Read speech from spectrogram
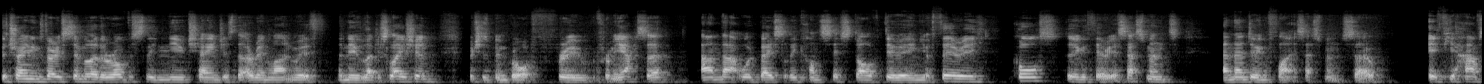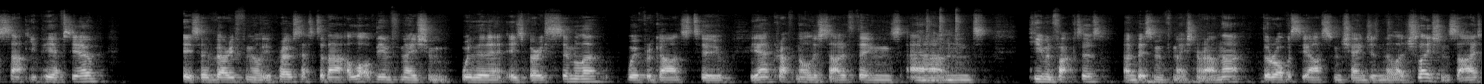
The training is very similar. There are obviously new changes that are in line with the new legislation, which has been brought through from EASA. And that would basically consist of doing your theory course, doing a theory assessment, and then doing a flight assessment. So if you have sat your PFCO, it's a very familiar process to that. A lot of the information within it is very similar with regards to the aircraft knowledge side of things and human factors and bits of information around that. There obviously are some changes in the legislation side,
